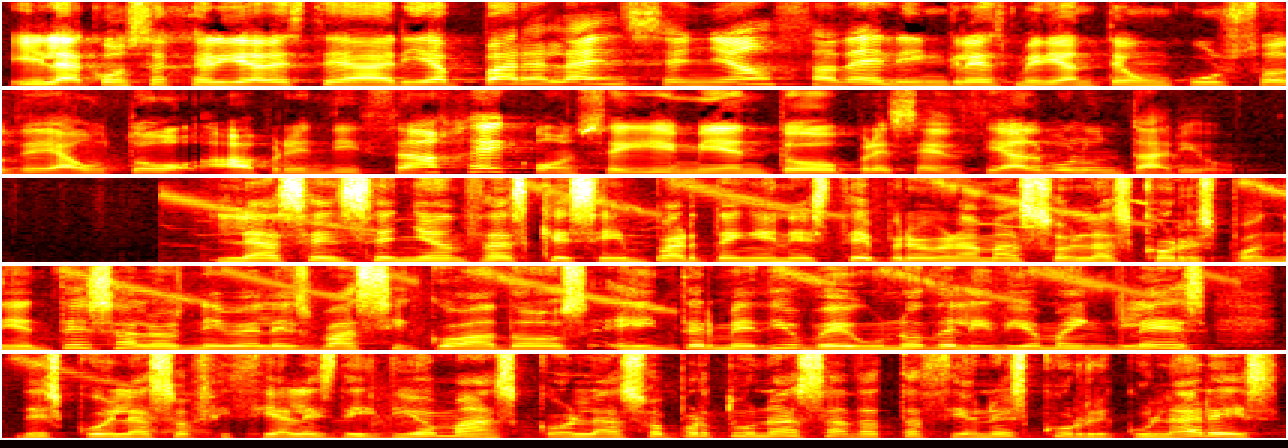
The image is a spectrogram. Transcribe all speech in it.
y la Consejería de este área para la enseñanza del inglés mediante un curso de autoaprendizaje con seguimiento presencial voluntario. Las enseñanzas que se imparten en este programa son las correspondientes a los niveles básico A2 e intermedio B1 del idioma inglés de escuelas oficiales de idiomas, con las oportunas adaptaciones curriculares.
